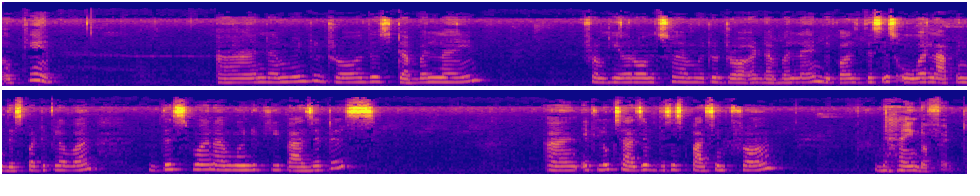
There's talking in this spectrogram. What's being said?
Okay. And I'm going to draw this double line. From here also I'm going to draw a double line because this is overlapping this particular one. This one I'm going to keep as it is and it looks as if this is passing from behind of it.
